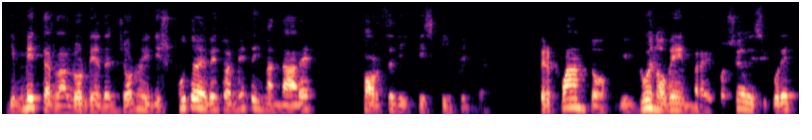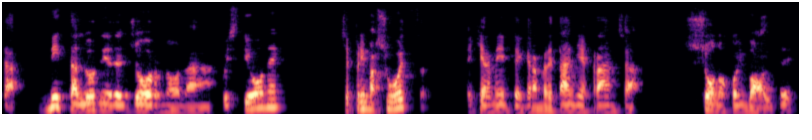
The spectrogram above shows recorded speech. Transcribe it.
di metterla all'ordine del giorno e di discutere eventualmente di mandare forze di peacekeeping. Per quanto il 2 novembre il Consiglio di sicurezza metta all'ordine del giorno la questione, c'è prima Suez e chiaramente Gran Bretagna e Francia sono coinvolte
